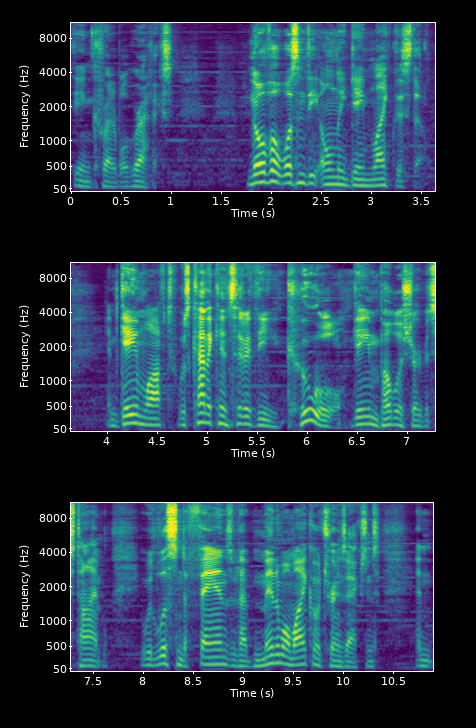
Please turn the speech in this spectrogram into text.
the incredible graphics. Nova wasn't the only game like this though, and Gameloft was kind of considered the cool game publisher of its time. It would listen to fans, it would have minimal microtransactions, and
